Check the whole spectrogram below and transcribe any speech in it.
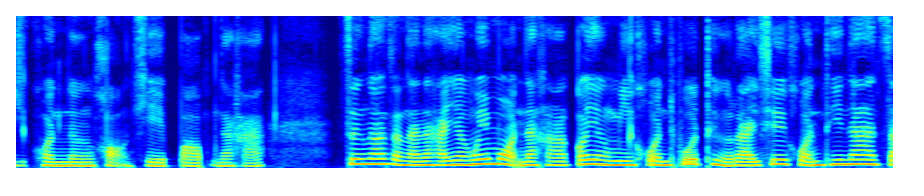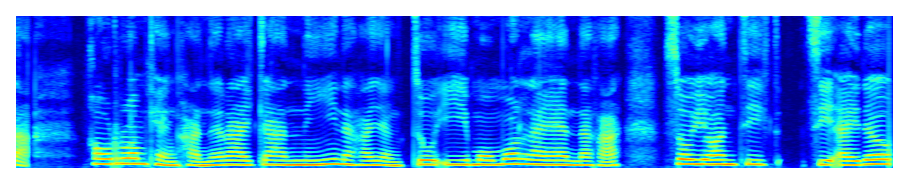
อีกคนหนึ่งของ K-POP นะคะ ซึ่งนอกจากนั้นนะคะยังไม่หมดนะคะ ก็ยังมีคนพูดถึงรายชื่อคนที่น่าจะเข้าร่วมแข่งขันในรายการนี้นะคะ อย่างจูอีโมโมแลนด์นะคะโซยอนจีจีไอดอล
